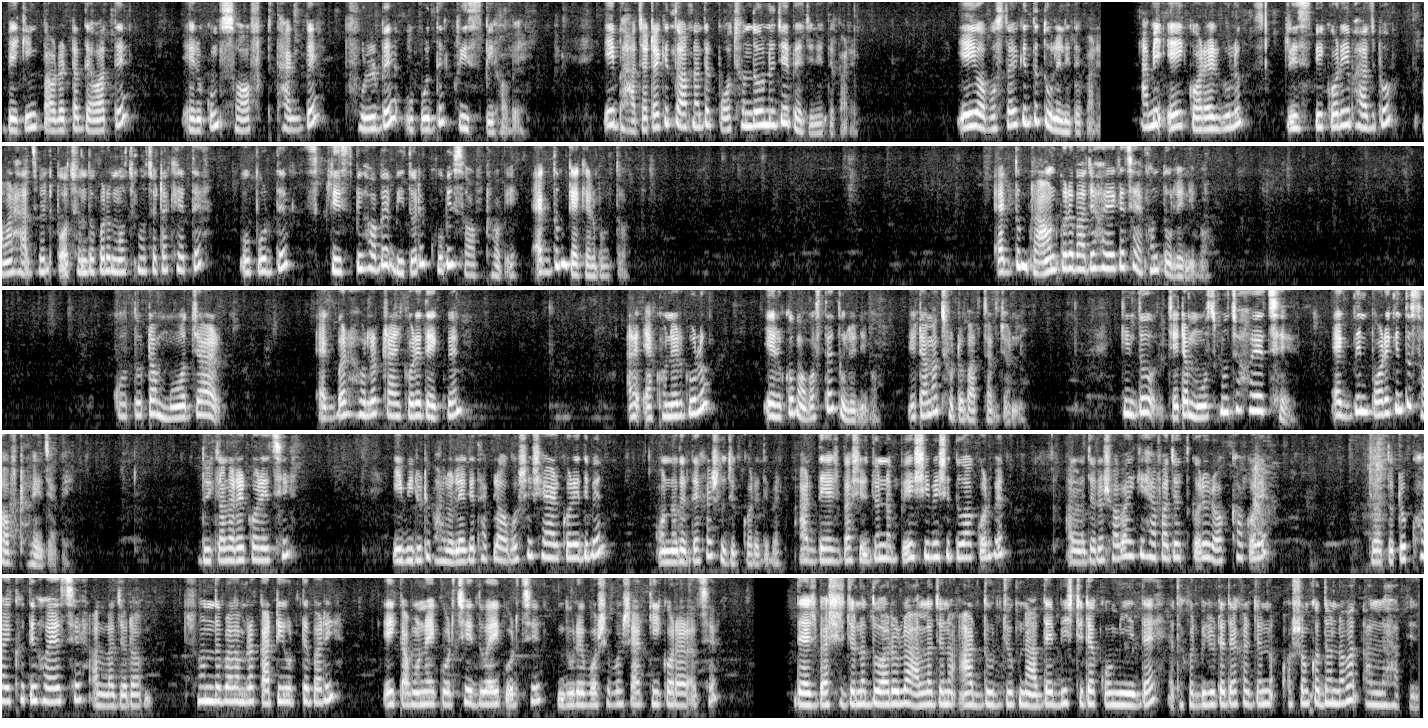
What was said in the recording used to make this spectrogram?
বেকিং পাউডারটা দেওয়াতে এরকম সফট থাকবে, ফুলবে উপর দিয়ে ক্রিস্পি হবে। এই ভাজাটা কিন্তু আপনাদের পছন্দ অনুযায়ী ভেজে নিতে পারেন। এই অবস্থায় কিন্তু তুলে নিতে পারেন। আমি এই কড়াইগুলো ক্রিস্পি করেই ভাজবো। আমার হাজব্যান্ড পছন্দ করে মোচমোচেটা খেতে। উপর দিয়ে ক্রিস্পি হবে, ভিতরে খুবই সফট হবে, একদম কেকের মতো। একদম ব্রাউন করে ভাজা হয়ে গেছে, এখন তুলে নিব। কতটা মজার! একবার হলো ট্রাই করে দেখবেন। আর এখনেরগুলো এরকম অবস্থায় তুলে নেব, এটা আমার ছোট বাচ্চার জন্য। কিন্তু যেটা মুচমুচে হয়েছে, একদিন পরে কিন্তু সফট হয়ে যাবে। দুই কালারের করেছি। এই ভিডিওটি ভালো লেগে থাকলে অবশ্যই শেয়ার করে দিবেন, অন্যদের দেখার সুযোগ করে দিবেন। আর দেশবাসীর জন্য বেশি বেশি দোয়া করবেন, আল্লাহ যেন সবাইকে হেফাজত করে, রক্ষা করে। যতটুকু ক্ষয়ক্ষতি হয়েছে, আল্লাহ যেন সুন্দরভাবে আমরা কাটিয়ে উঠতে পারি। এই কামনাই করছি দোয়াই করছি, দূরে বসে বসে আর কি করার আছে। দেশবাসীর জন্য দোয়া রইল, আল্লাহ যেন আর দুর্যোগ না দেয়, বৃষ্টিটা কমিয়ে দেয়। এতক্ষণ ভিডিওটা দেখার জন্য অসংখ্য ধন্যবাদ, আল্লাহ হাফিজ।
